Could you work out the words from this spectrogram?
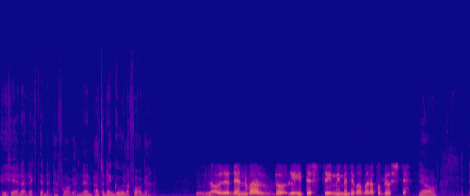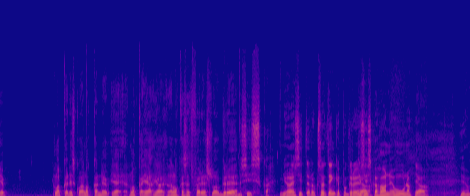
i fjäderdräkten, den här fågeln? Den, alltså den gula fågeln? nå, den var då lite strimmig, men det var bara på bröstet. Ja. Det, locka, det skulle vara lockande. Jag, locka, jag, jag, lockas att föreslå grönsiska. Ja, jag sitter också och tänker på grönsiska hane och hona. Ja. Ja.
